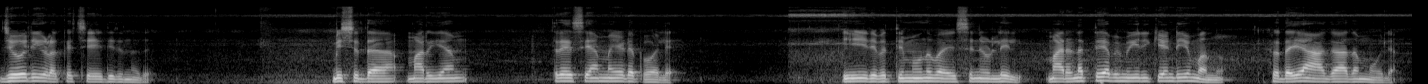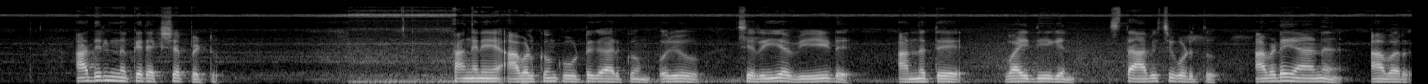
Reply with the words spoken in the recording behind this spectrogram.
ജോലികളൊക്കെ ചെയ്തിരുന്നത്. വിശുദ്ധ മറിയം ത്രേസ്യാമ്മയുടെ പോലെ. ഈ ഇരുപത്തിമൂന്ന് വയസ്സിനുള്ളിൽ മരണത്തെ അഭിമുഖീകരിക്കേണ്ടിയും വന്നു. ഹൃദയ ആഘാതം മൂലം. അതിൽ നിന്നൊക്കെ രക്ഷപ്പെട്ടു. അങ്ങനെ അവൾക്കും കൂട്ടുകാർക്കും ഒരു ചെറിയ വീട് അന്നത്തെ വൈദികൻ സ്ഥാപിച്ചു കൊടുത്തു. അവിടെയാണ് അവർ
